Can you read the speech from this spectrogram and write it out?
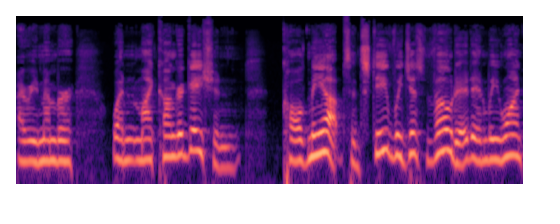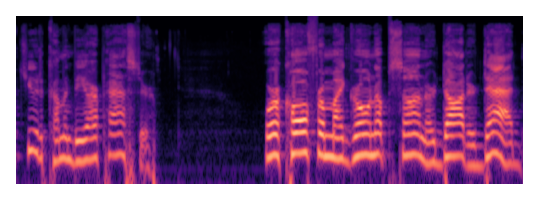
I remember when my congregation called me up, said, Steve, we just voted and we want you to come and be our pastor. Or a call from my grown up son or daughter, Dad,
